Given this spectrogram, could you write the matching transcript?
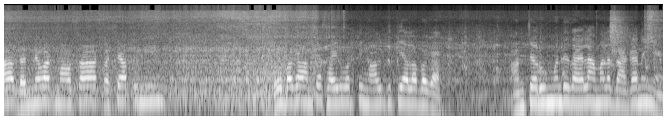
हा धन्यवाद मावसा. कशा तुम्ही? हे बघा आमच्या साईडवरती माल किती आला बघा. आमच्या रूममध्ये जायला आम्हाला जागा नाही आहे.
